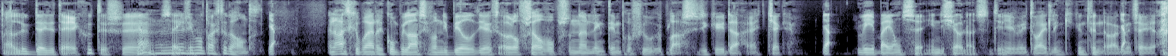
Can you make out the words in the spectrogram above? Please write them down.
Nou, Luc deed het erg goed, dus uh, ja, er is iemand achter de hand. Ja. Een uitgebreide compilatie van die beelden die heeft Olaf zelf op zijn LinkedIn profiel geplaatst. Dus die kun je daar checken. Ja, weer bij ons in de show notes natuurlijk. Je weet waar je het linkje kunt vinden, waar ik net zeggen.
